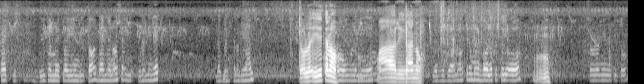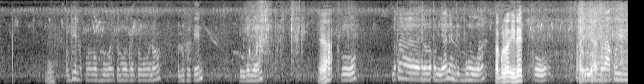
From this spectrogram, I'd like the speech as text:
Kahit diligan mo ito ay hindi ito dahil ano sa ulan init. Laglag talaga yan. Sa ulan init, ano? Oo, ulan init. Maaari nga, ano. Laglag yan. Oh, tinan mo yung bawal natutuyo oh. Mm Sa ulan init ito. Hmm. Ang bira pa magbunga ito mga gantong ano, palusutin. Yung ganyan. Kaya, Oo. Naka, ano na kami yan, hindi bumunga. pag ulan init. Oo. Ay, Ay, yung marako yung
